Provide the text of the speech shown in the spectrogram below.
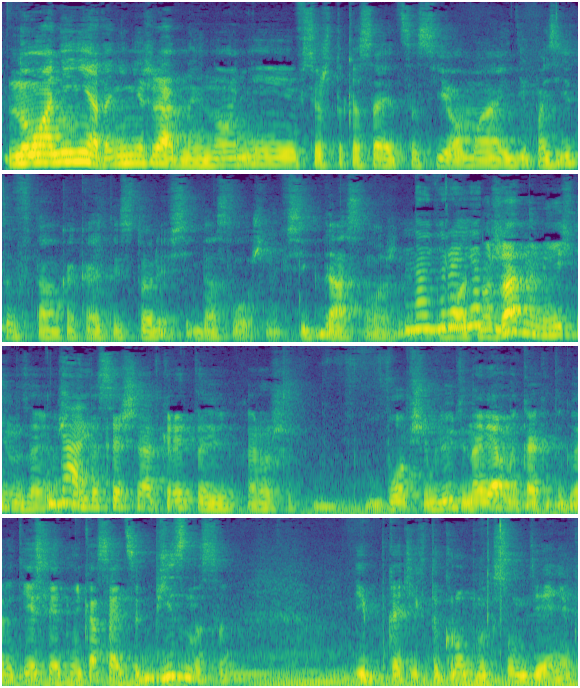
Но они нет, они не жадные, но они, все, что касается съема и депозитов, там какая-то история всегда сложная, всегда сложная. Но, вероятно... вот, но жадными их не назовешь, Да. они достаточно открытые, хорошие, в общем, люди. Наверное, как это говорить, если это не касается бизнеса и каких-то крупных сумм денег,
